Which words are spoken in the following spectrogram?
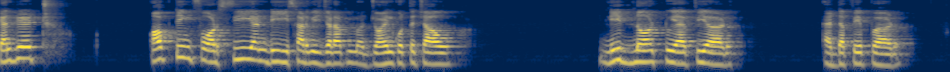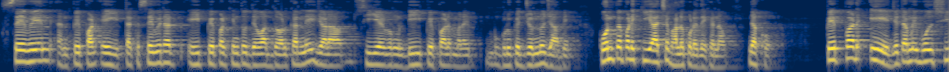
candidate opting for C and D service যারা জয়েন করতে চাও need not to appear at the paper seven and paper eight তাকে সেভেন আর এইট পেপার কিন্তু দেওয়ার দরকার নেই, যারা সি এবং ডি পেপার মানে গ্রুপের জন্য যাবে। কোন পেপারে কি আছে ভালো করে দেখে নাও। দেখো পেপার এ যেটা আমি বলছি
